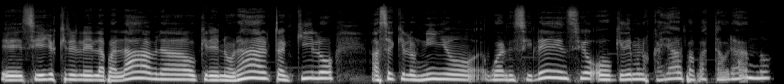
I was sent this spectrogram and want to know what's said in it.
eh, si ellos quieren leer la palabra o quieren orar, tranquilo, hacer que los niños guarden silencio o quedémonos callados, el papá está orando.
